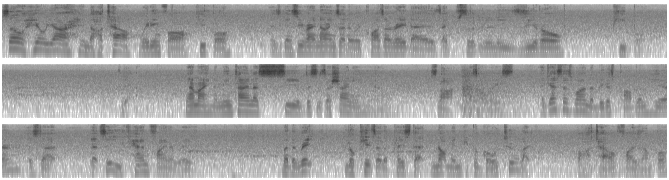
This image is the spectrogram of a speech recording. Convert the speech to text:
So here we are in the hotel waiting for people. As you can see right now inside the Rayquaza raid there is absolutely zero people. Yeah. Never mind, in the meantime, let's see if this is a shiny. You know, it's not, as always. I guess that's one of the biggest problem here is that, let's say you can find a raid, but the raid locates at a place that not many people go to, like a hotel, for example.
